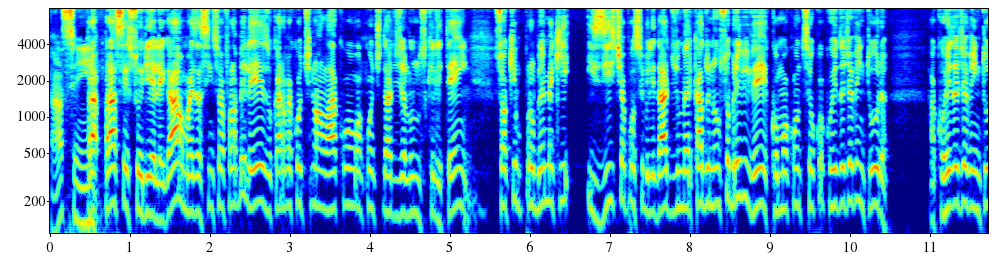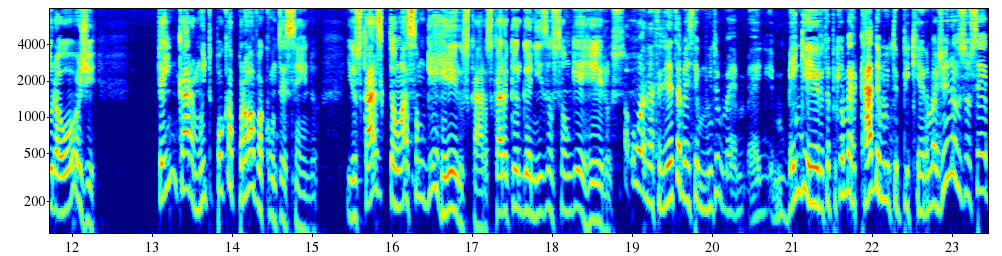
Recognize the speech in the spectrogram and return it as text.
Ah, sim. Pra, pra assessoria é legal, mas assim você vai falar, beleza, o cara vai continuar lá com a quantidade de alunos que ele tem. Só que o problema é que existe a possibilidade do mercado não sobreviver, como aconteceu com a corrida de aventura. A corrida de aventura hoje tem, cara, muito pouca prova acontecendo. E os caras que estão lá são guerreiros, cara. Os caras que organizam são guerreiros. Na trilha também tem muito. É, é bem guerreiro, até porque o mercado é muito pequeno. Imagina se você.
